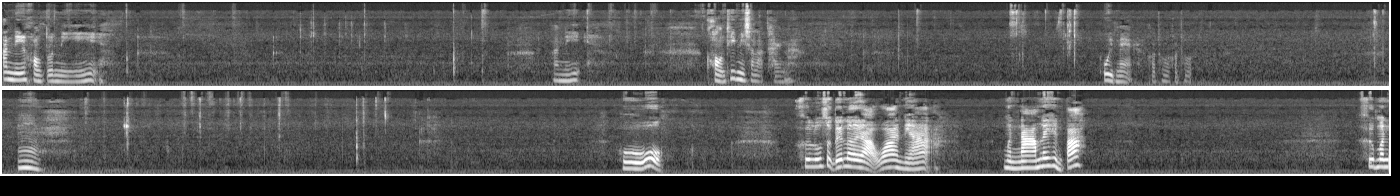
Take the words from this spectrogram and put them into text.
อันนี้ของตัวนี้ อันนี้ ของที่มีฉลากไทยนะ อุ้ยแม่ ขอโทษ ขอโทษ อืมโหคือรู้สึกได้เลยอะว่าอันเนี้ย เหมือนน้ำเลยเห็นปะ คือมัน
